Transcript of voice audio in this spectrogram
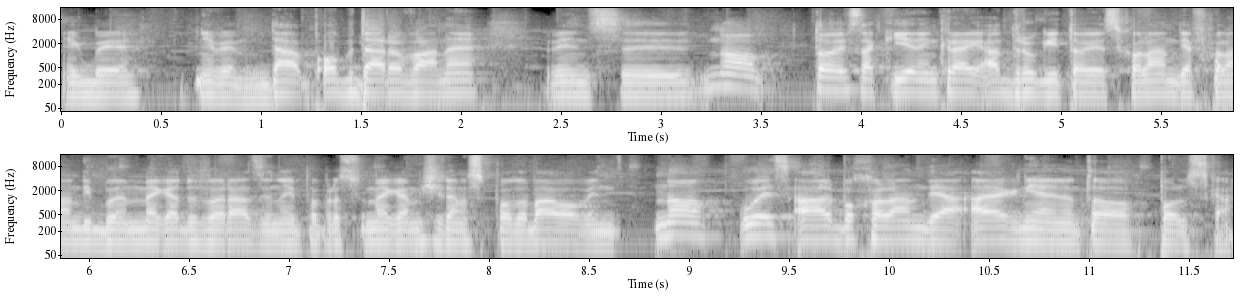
jakby, nie wiem, da, obdarowane, więc y, no, to jest taki jeden kraj, a drugi to jest Holandia. W Holandii byłem mega dużo razy, no i po prostu mega mi się tam spodobało, więc no, USA albo Holandia, a jak nie, no to Polska.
